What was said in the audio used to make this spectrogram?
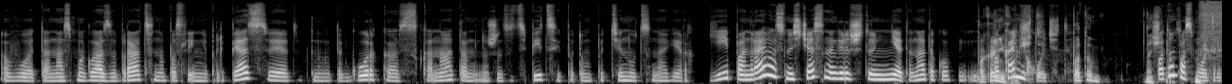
Вот, она смогла забраться на последнее препятствие. Это, ну, это горка с канатом, нужно зацепиться и потом подтянуться наверх. Ей понравилось, но сейчас она говорит, что нет, она такой пока, пока не, хочет. не хочет. Потом начнется. Потом посмотрим.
